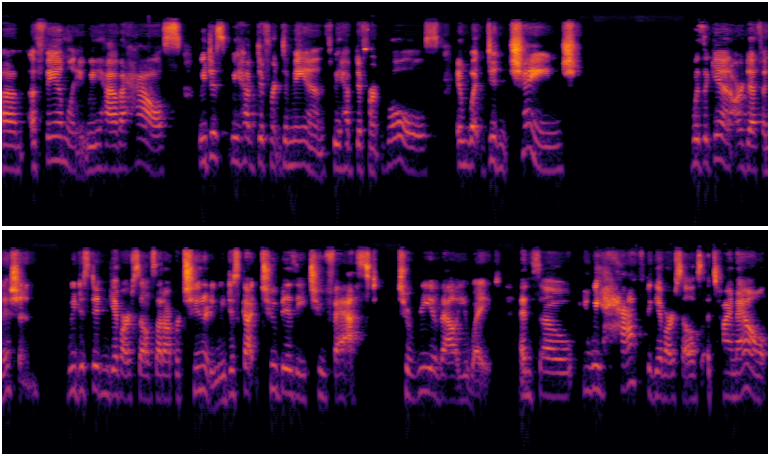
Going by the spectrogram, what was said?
um, a family we have a house we just we have different demands we have different roles and what didn't change was again our definition. We just didn't give ourselves that opportunity. We just got too busy too fast to reevaluate. And so we have to give ourselves a timeout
